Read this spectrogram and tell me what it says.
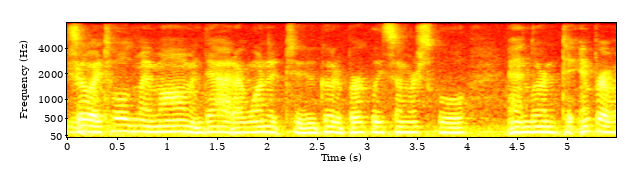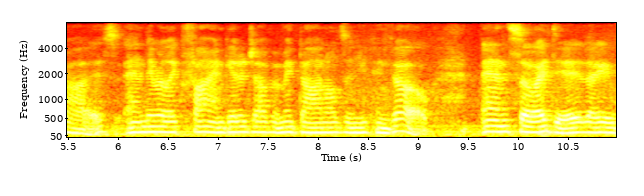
So I told my mom and dad I wanted to go to Berklee Summer School and learn to improvise, and they were like, "Fine, get a job at McDonald's and you can go." And so I did. I,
